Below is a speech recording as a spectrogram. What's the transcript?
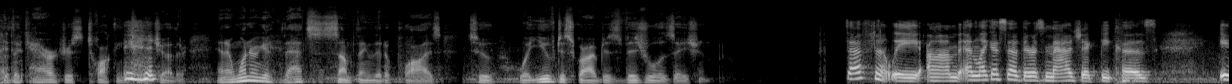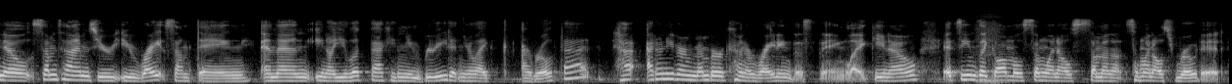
of the characters talking to each other. And I'm wondering if that's something that applies to what you've described as visualization. Definitely. Um, and like I said, there's magic because, you know, sometimes you you write something and then, you know, you look back and you read it and you're like, I wrote that? How, I don't even remember kind of writing this thing. Like, you know, it seems like almost someone else, someone, someone else wrote it.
